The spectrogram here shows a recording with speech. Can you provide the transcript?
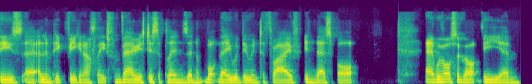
these uh, Olympic vegan athletes from various disciplines and what they were doing to thrive in their sport. Uh, we've also got the um,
